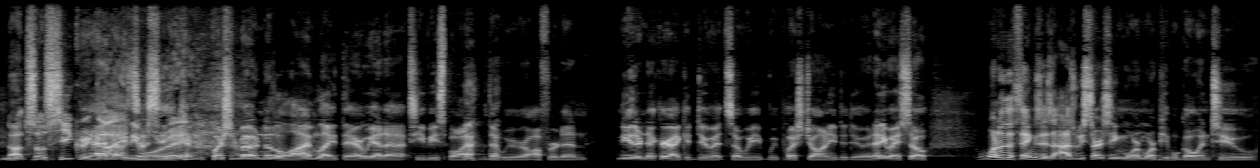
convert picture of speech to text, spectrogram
Not so secret guy not so anymore, sick, eh? pushing him out into the limelight. There, we had a TV spot that we were offered, and neither Nick or I could do it, so we we pushed Johnny to do it anyway. So one of the things is as we start seeing more and more people go into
